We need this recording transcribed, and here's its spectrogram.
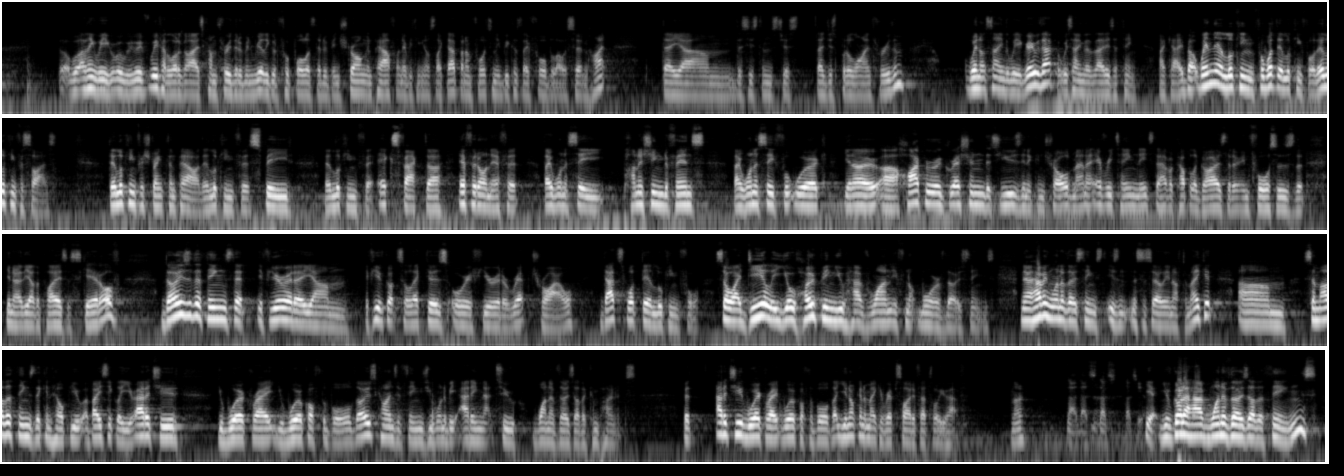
well, I think we, we've, we've had a lot of guys come through that have been really good footballers, that have been strong and powerful and everything else like that, but unfortunately, because they fall below a certain height, they, um, the systems just, they just put a line through them. We're not saying that we agree with that, but we're saying that that is a thing. Okay, but when they're looking for what they're looking for, they're looking for size. They're looking for strength and power. They're looking for speed. They're looking for X factor, effort on effort. They want to see punishing defense. They want to see footwork, you know, uh, hyper aggression that's used in a controlled manner. Every team needs to have a couple of guys that are enforcers that, you know, the other players are scared of. Those are the things that if you're at a, um, if you've got selectors or if you're at a rep trial, that's what they're looking for. So ideally, you're hoping you have one, if not more, of those things. Now, having one of those things isn't necessarily enough to make it. Um, some other things that can help you are basically your attitude, your work rate, your work off the ball, those kinds of things. You want to be adding that to one of those other components. But attitude, work rate, work off the ball, you're not going to make a rep side if that's all you have. No? No, that's, that's, that's it. Yeah, you've got to have one of those other things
